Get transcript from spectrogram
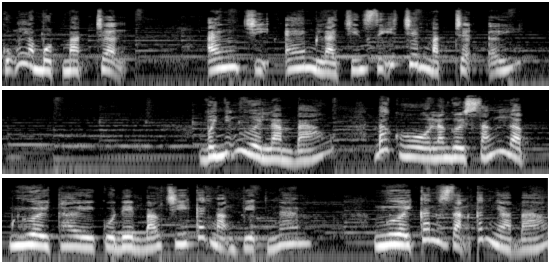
cũng là một mặt trận, anh chị em là chiến sĩ trên mặt trận ấy. Với những người làm báo, Bác Hồ là người sáng lập, người thầy của nền báo chí cách mạng Việt Nam, người căn dặn các nhà báo.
